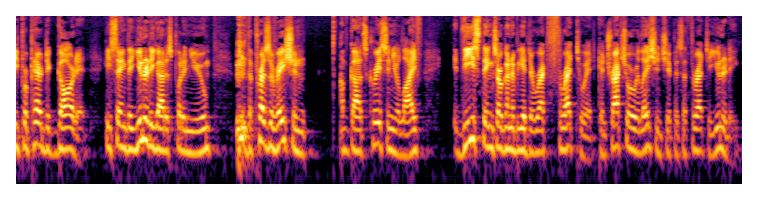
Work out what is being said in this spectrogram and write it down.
be prepared to guard it. He's saying the unity God has put in you, the preservation of God's grace in your life, these things are going to be a direct threat to it. Contractual relationship is a threat to unity.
